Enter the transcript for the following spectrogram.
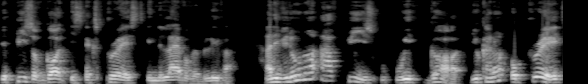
the peace of God is expressed in the life of a believer. And if you do not have peace with God, you cannot operate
